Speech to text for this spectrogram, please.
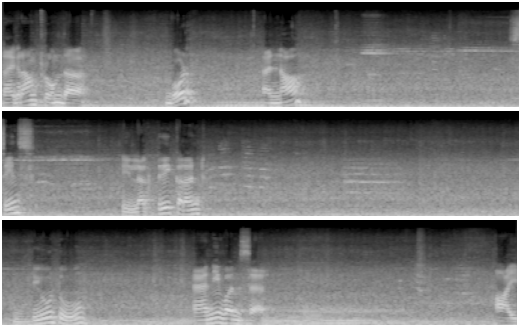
diagram from the board. And now since electric current due to any one cell I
